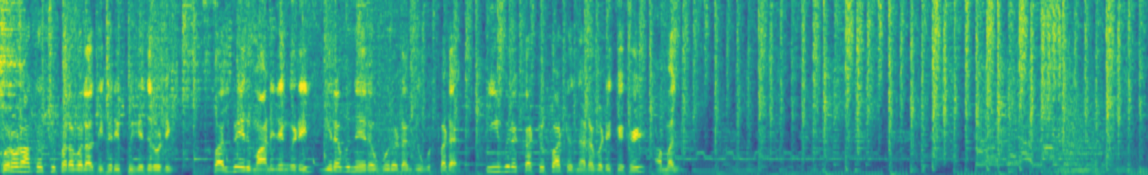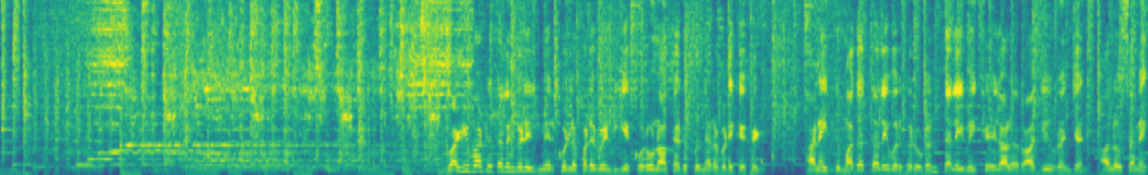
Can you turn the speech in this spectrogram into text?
கொரோனா தொற்று பரவல் அதிகரிப்பு எதிரொலி. பல்வேறு மாநிலங்களில் இரவு நேர ஊரடங்கு உட்பட தீவிர கட்டுப்பாட்டு நடவடிக்கைகள் அமல். வழிபாட்டு தலங்களில் மேற்கொள்ளப்பட வேண்டிய கொரோனா தடுப்பு நடவடிக்கைகள். அனைத்து மத தலைவர்களுடன் தலைமைச் செயலாளர் ராஜீவ் ரஞ்சன் ஆலோசனை.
